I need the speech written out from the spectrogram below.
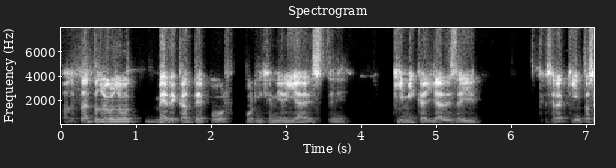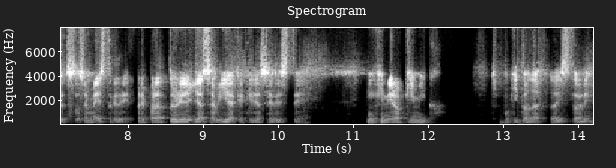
a la planta, luego, luego me decanté por, por ingeniería este, química y ya desde ahí, que será quinto, sexto semestre de preparatoria, ya sabía que quería ser este ingeniero químico. Es un poquito la, la historia.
